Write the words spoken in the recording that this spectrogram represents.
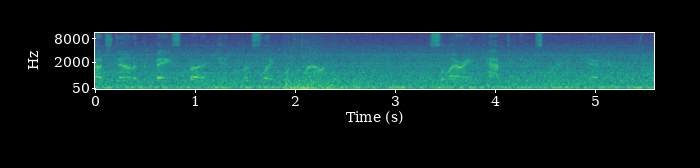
Touched down at the base, but it looks like we're grounded. The Salarian captain can explain when we get here.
